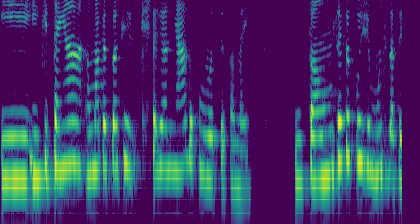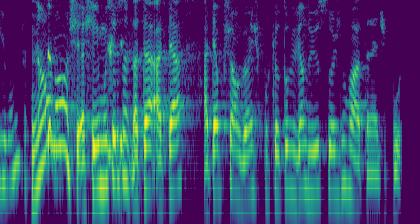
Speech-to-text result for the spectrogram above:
E, e que tenha uma pessoa que, que esteja alinhada com você também. Então, não sei se eu fugi muito da pergunta. Não, não, achei, muito interessante. até, até, até puxar um gancho, porque eu tô vivendo isso hoje no Rota, né? Tipo,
